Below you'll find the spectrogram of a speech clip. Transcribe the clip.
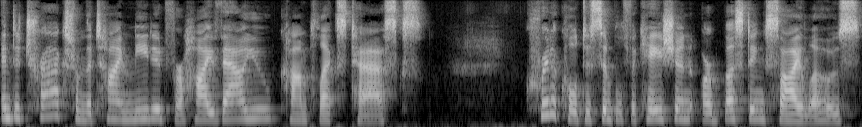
and detracts from the time needed for high value, complex tasks. Critical to simplification are busting silos,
